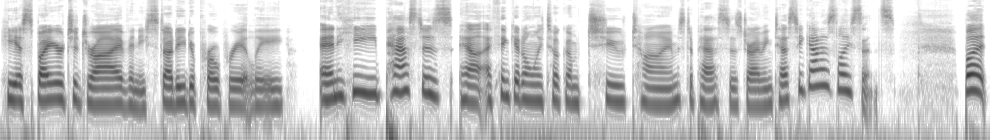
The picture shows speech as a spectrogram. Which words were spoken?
He aspired to drive and he studied appropriately. And he passed his, uh, I think it only took him two times to pass his driving test. He got his license. But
